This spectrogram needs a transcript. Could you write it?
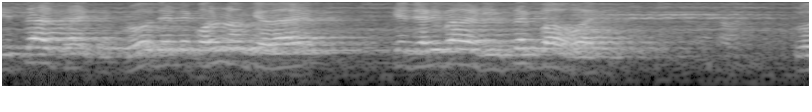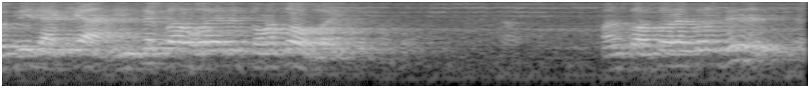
ડિસ્ચાર્જ થાય છે. ક્રોધ એટલે કોનું નામ કહેવાય? કે જેની પાસે હિંસક ભાવ હોય. ક્રોધની વ્યાખ્યા, હિંસક ભાવ હોય એટલે તોતો હોય. અને તો રહેતો નથી ને?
